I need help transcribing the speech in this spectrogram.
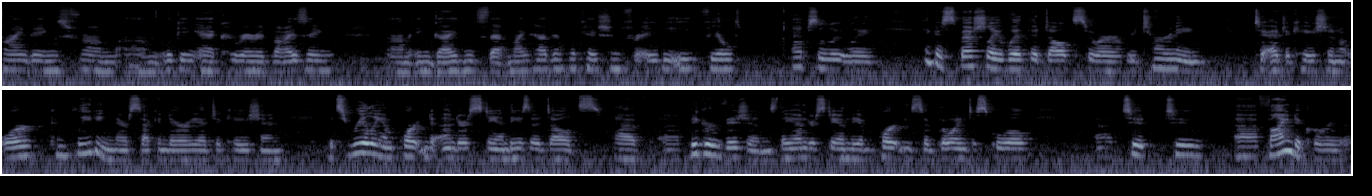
findings from um, looking at career advising um, and guidance that might have implication for ABE field? Absolutely. I think especially with adults who are returning to education or completing their secondary education, it's really important to understand these adults have uh, bigger visions. They understand the importance of going to school uh, to, to uh, find a career.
